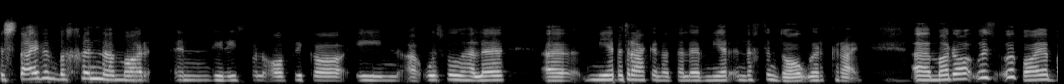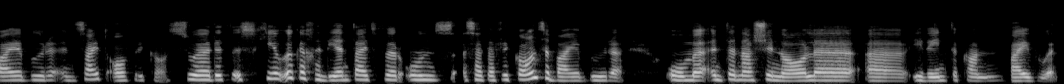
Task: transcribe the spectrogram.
bestuiving begin nou maar in die res van Afrika en uh, ons wil hulle uh meer betrek en dat hulle meer inligting daaroor kry. Uh, maar daar is ook baie baie boere in Suid-Afrika. So dit is gee ook 'n geleentheid vir ons Suid-Afrikaanse baie boere om 'n internasionale uh event te kan bywoon.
